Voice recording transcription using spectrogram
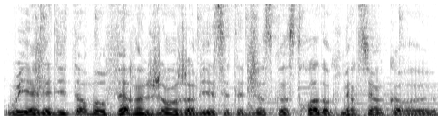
Oui, un éditeur m'a offert un jeu en janvier, c'était Just Cause 3, donc merci encore à eux.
